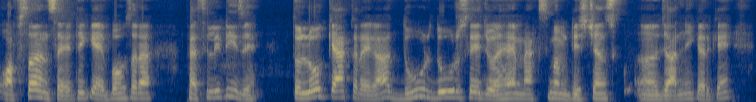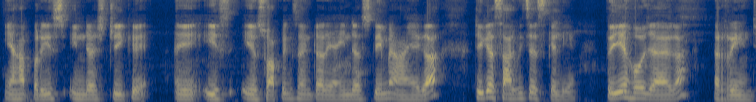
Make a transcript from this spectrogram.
ऑप्शंस है, ठीक है? बहुत सारा फैसिलिटीज़ है तो लोग क्या करेगा? दूर दूर से जो है मैक्सिमम डिस्टेंस जानी करके यहाँ पर इस इंडस्ट्री के इस शॉपिंग सेंटर या इंडस्ट्री में आएगा, ठीक है सर्विसेज़ के लिए। तो ये हो जाएगा रेंज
